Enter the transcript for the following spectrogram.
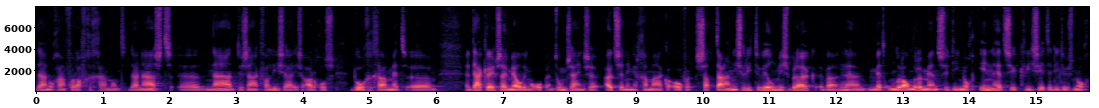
daar nog aan vooraf gegaan. Want daarnaast, uh, na de zaak van Lisa, is Argos doorgegaan met. Uh, en daar kregen zij meldingen op. En toen zijn ze uitzendingen gaan maken over satanisch ritueel misbruik. Waar, mm -hmm. met onder andere mensen die nog in het circuit zitten, die dus nog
